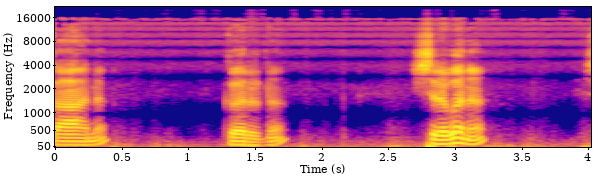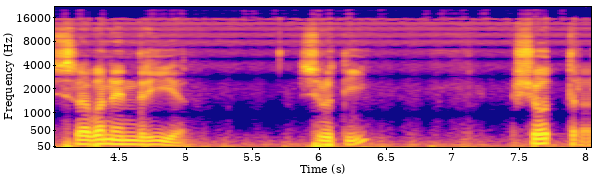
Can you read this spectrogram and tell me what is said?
कान कर्ण श्रवण श्रवणेंद्रिय श्रुती क्षोत्र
